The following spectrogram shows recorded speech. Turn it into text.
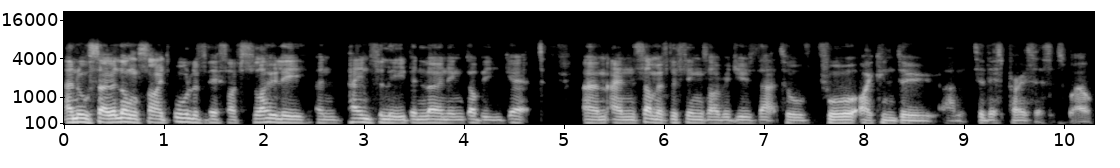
And also alongside all of this, I've slowly and painfully been learning wget um, and some of the things I would use that tool for, I can do um, to this process as well.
